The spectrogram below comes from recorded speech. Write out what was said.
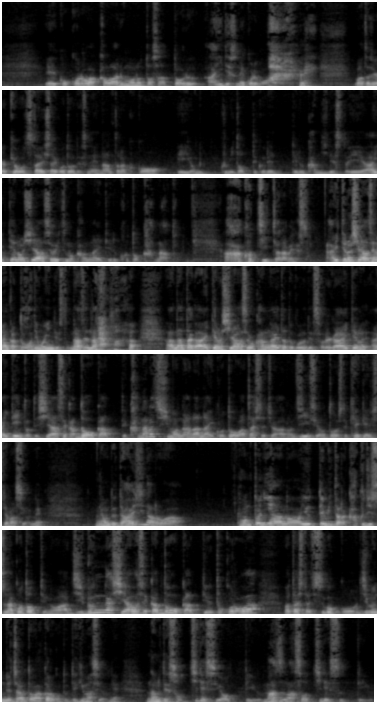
え心は変わるものと悟る。あいいですねこれも。私が今日お伝えしたいことをですねなんとなくこう、え読み汲み取ってくれてる感じですと、え相手の幸せをいつも考えていることかなと。ああこっち行っちゃだめですと。相手の幸せなんかどうでもいいんですと。なぜならば あなたが相手の幸せを考えたところでそれが相手の相手にとって幸せかどうかって必ずしもならないことを私たちはあの人生を通して経験してますよね。なので大事なのは本当にあの言ってみたら確実なことっていうのは自分が幸せかどうかっていうところは私たちすごくこう自分でちゃんと分かることできますよね。なのでそっちですよ。っていう。まずはそっちですっていう、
